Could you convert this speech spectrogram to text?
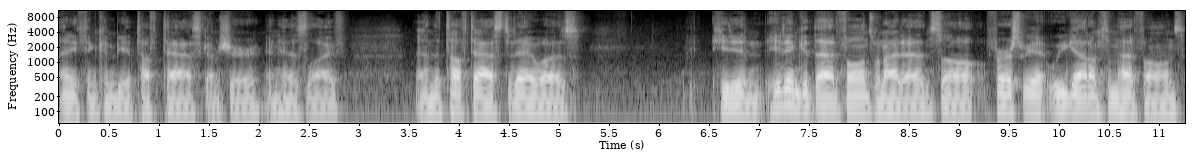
Anything can be a tough task, I'm sure, in his life. And the tough task today was he didn't he didn't get the headphones when I did. So first we we got him some headphones.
